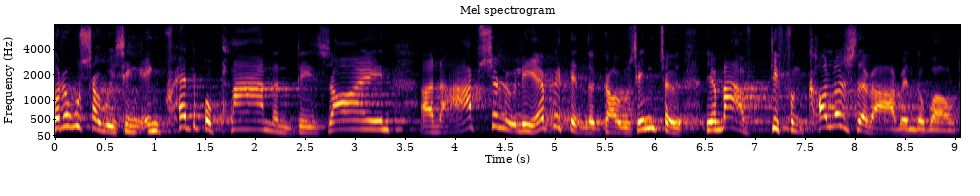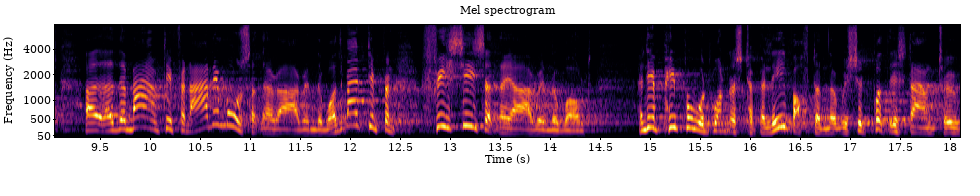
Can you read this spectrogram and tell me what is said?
but also we see incredible plan and design and absolutely everything that goes into the amount of different colors there are in the world, uh, the amount of different animals that there are in the world, the amount of different fishes that there are in the world. And yet people would want us to believe often that we should put this down to,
